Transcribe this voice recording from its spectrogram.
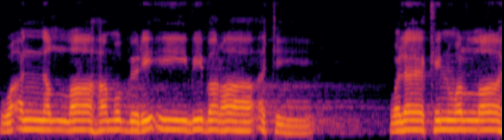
وأن الله مبرئي ببراءتي. ولكن والله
